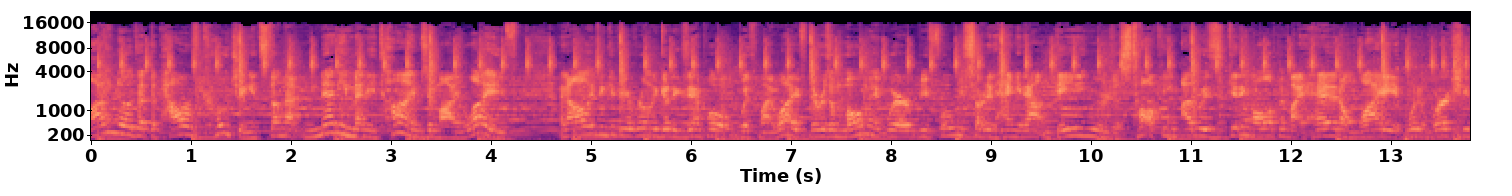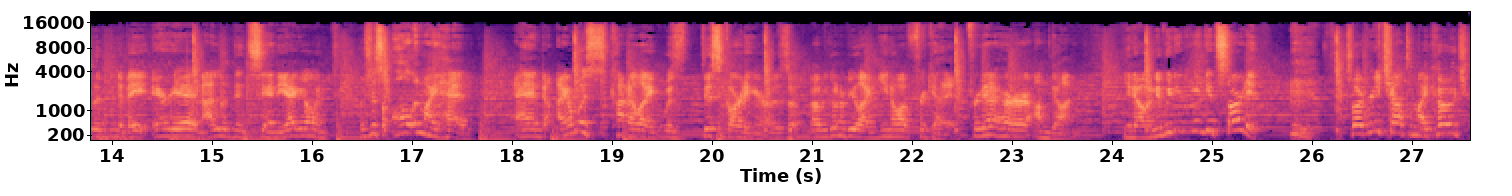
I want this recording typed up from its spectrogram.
I know that the power of coaching, it's done that many, many times in my life. And I'll even give you a really good example with my wife. There was a moment where before we started hanging out and dating, we were just talking. I was getting all up in my head on why it wouldn't work. She lived in the Bay Area and I lived in San Diego and it was just all in my head. And I almost kind of like was discarding her. I was, I was gonna be like, you know what, forget it. Forget her, I'm done. You know, and we didn't even get started. so I reached out to my coach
